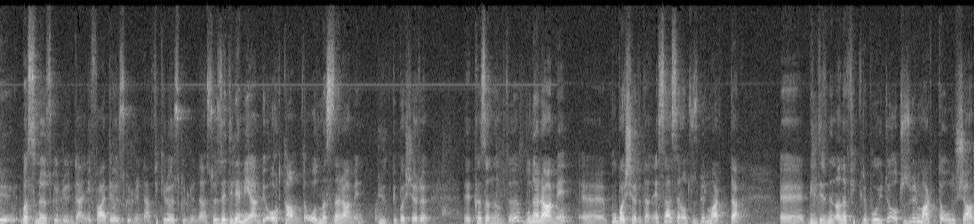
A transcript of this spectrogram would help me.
e, basın özgürlüğünden, ifade özgürlüğünden, fikir özgürlüğünden söz edilemeyen bir ortamda olmasına rağmen büyük bir başarı e, kazanıldı. Buna rağmen e, bu başarıdan esasen 31 Mart'ta e, bildirinin ana fikri buydu. 31 Mart'ta oluşan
